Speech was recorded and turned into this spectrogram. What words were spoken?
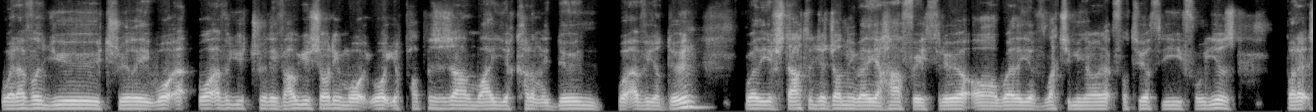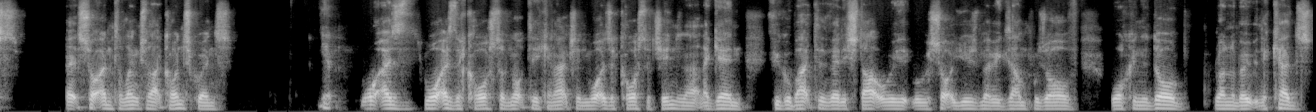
whatever you truly what whatever you truly value sorry and what what your purposes are and why you're currently doing whatever you're doing. Whether you've started your journey whether you're halfway through it or whether you've literally been on it for two or three four years but it's it's sort of interlinked with that consequence. Yep what is what is the cost of not taking action what is the cost of changing that and again if you go back to the very start where we, where we sort of use maybe examples of walking the dog running about with the kids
